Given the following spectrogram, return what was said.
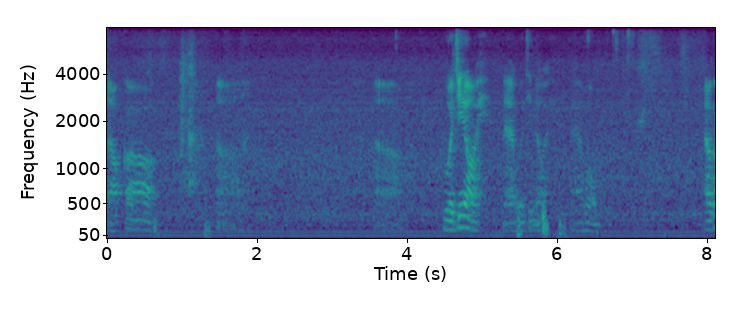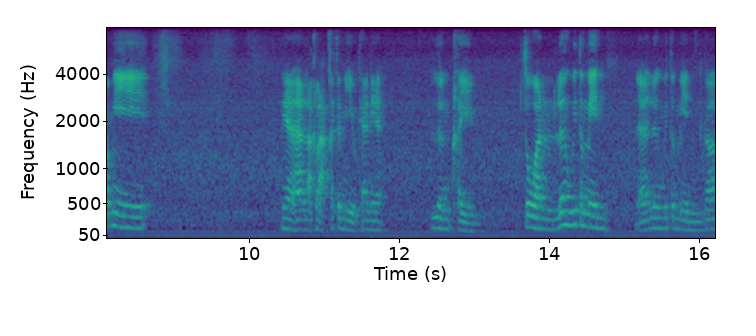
แล้วก็เอ่อเวอร์จินอยนะเวอร์จินอยนะครับผมแล้วก็มีเนี่ยฮะหลักๆก็จะมีอยู่แค่นี้เรื่องครีม ส่วนเรื่องวิตามินนะเรื่องวิตามินก็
